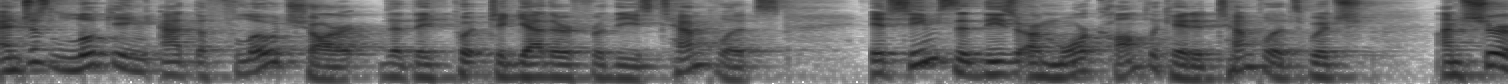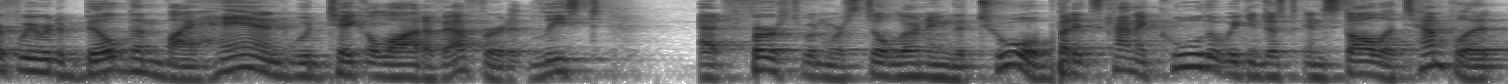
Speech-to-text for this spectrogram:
And just looking at the flow chart that they've put together for these templates, it seems that these are more complicated templates, which I'm sure if we were to build them by hand would take a lot of effort, at least at first when we're still learning the tool. But it's kind of cool that we can just install a template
